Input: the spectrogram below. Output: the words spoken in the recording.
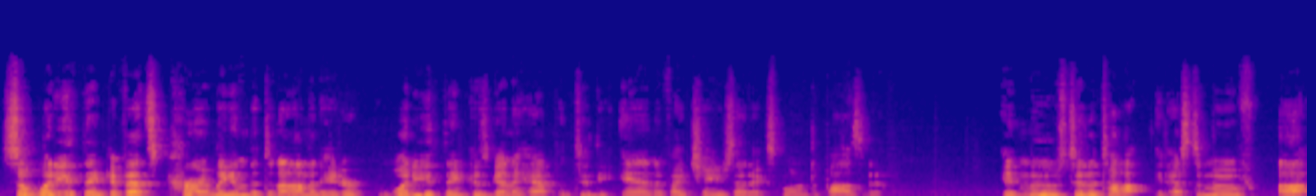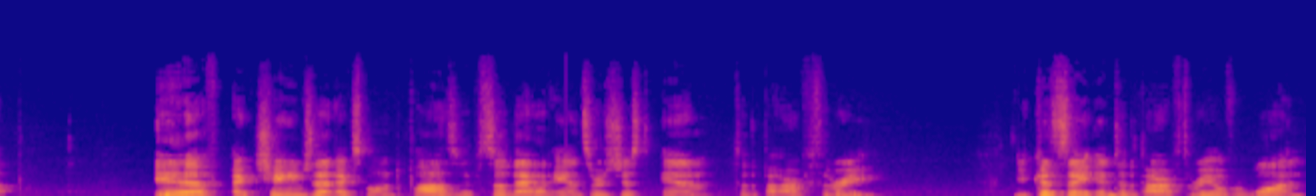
So what do you think, if that's currently in the denominator, what do you think is going to happen to the n if I change that exponent to positive? It moves to the top. It has to move up if I change that exponent to positive. So that answer is just n to the power of 3. You could say n to the power of 3 over 1,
